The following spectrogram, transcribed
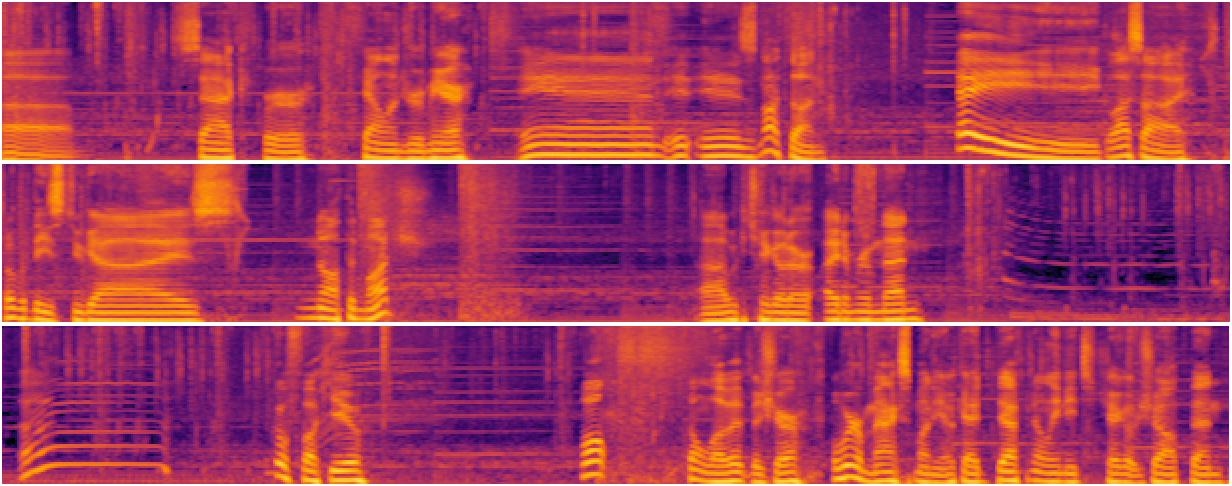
uh, sack for challenge room here. And it is not done. Hey, glass eye. What with these two guys? Nothing much. Uh, we can check out our item room then. Uh, go fuck you. Well, don't love it, but sure. Oh, we're max money. Okay, definitely need to check out shop then.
